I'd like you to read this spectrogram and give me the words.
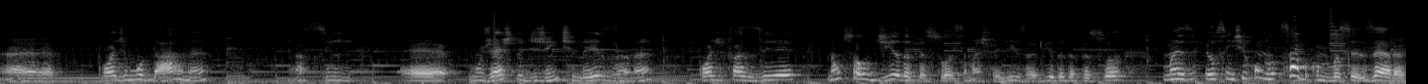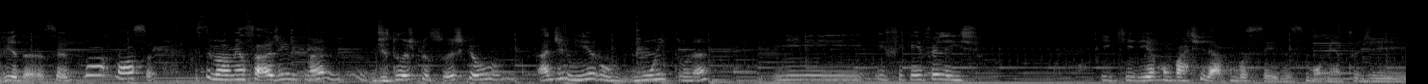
é, pode mudar, né? Assim, é, um gesto de gentileza né, pode fazer não só o dia da pessoa ser mais feliz, a vida da pessoa, mas eu senti como, sabe quando você zera a vida? Você, nossa, recebi uma mensagem né, de duas pessoas que eu admiro muito, né? E, e fiquei feliz. e queria compartilhar com vocês esse momento de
